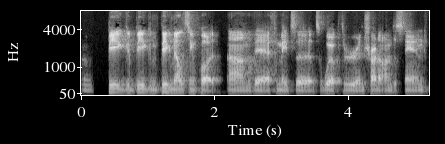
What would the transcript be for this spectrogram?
mm-hmm big, big, big melting pot um, there for me to to work through and try to understand.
